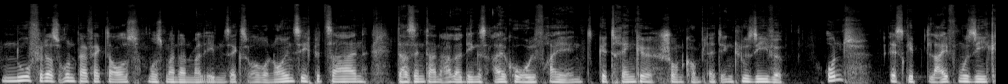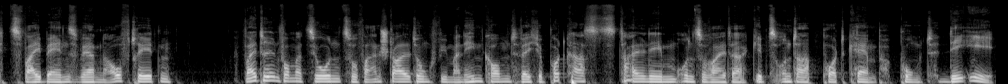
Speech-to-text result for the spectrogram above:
Nur für das unperfekte Haus muss man dann mal eben 6,90 Euro bezahlen. Da sind dann allerdings alkoholfreie Getränke schon komplett inklusive. Und es gibt Live-Musik, zwei Bands werden auftreten. Weitere Informationen zur Veranstaltung, wie man hinkommt, welche Podcasts teilnehmen und so weiter gibt es unter podcamp.de.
